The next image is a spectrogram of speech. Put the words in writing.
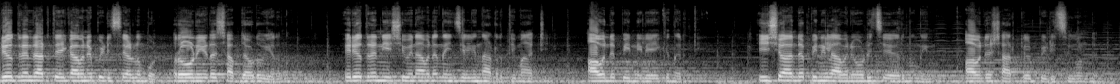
രുദ്രന്റെ അടുത്തേക്ക് അവനെ പിടിച്ചു തള്ളുമ്പോൾ റോണിയുടെ ശബ്ദം അവിടെ ഉയർന്നു. രുദ്രൻ യേശുവിനെ അവനെ നെഞ്ചിൽ നിന്ന് അടർത്തി മാറ്റി അവന്റെ പിന്നിലേക്ക് നിർത്തി. ഈശോ അവന്റെ പിന്നിൽ അവനോട് ചേർന്ന് നിന്നു. അവന്റെ ഷർട്ടിൽ പിടിച്ചുകൊണ്ട്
